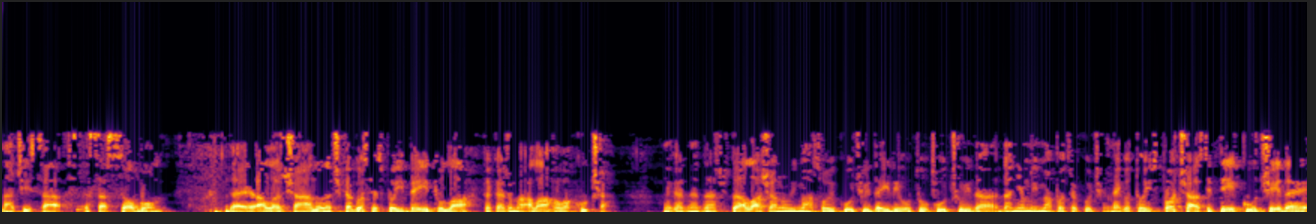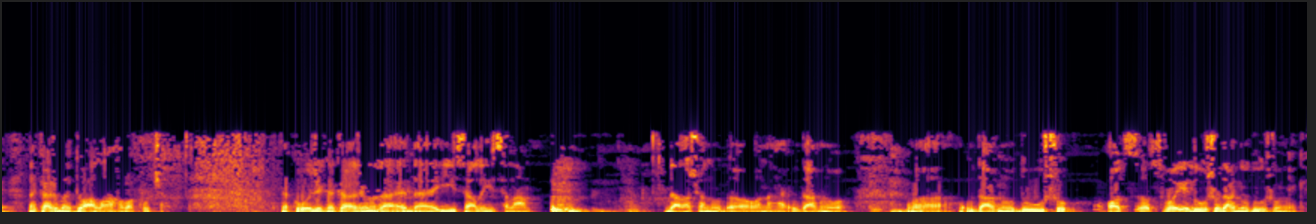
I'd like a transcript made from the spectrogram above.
znači sa, sa sobom. Da je Allah Đelešanu, znači kako se spoji Bejtullah, da kažemo Allahova kuća znači da Allah šanu ima svoju kuću i da ide u tu kuću i da, da njemu ima potrebu kuće, nego to iz počasti te kuće da je, da kažemo da je to Allahova kuća. Također kad kažemo da je, da je Isa alaih salam da Allah šanu onaj, udahnuo, udahnuo dušu od, od svoje duše udahnuo dušu u njega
